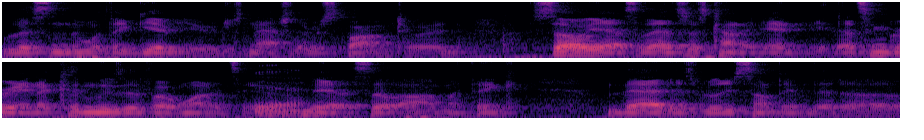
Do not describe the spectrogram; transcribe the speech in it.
listen to what they give you, just naturally respond to it. So yeah, so that's just kind of in me. That's ingrained. I couldn't lose it if I wanted to. Yeah. So um, I think that is really something that uh,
